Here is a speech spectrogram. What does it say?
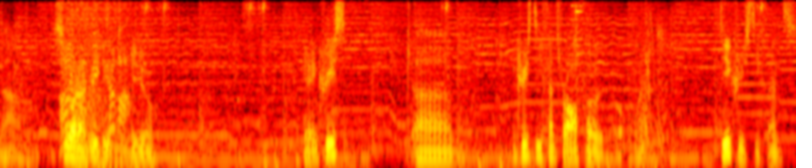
Nah. Let's see what our new dude can do. Here, increase, um, increase defense for all foes. Oh, what? Decrease defense.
